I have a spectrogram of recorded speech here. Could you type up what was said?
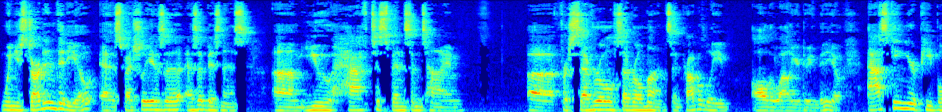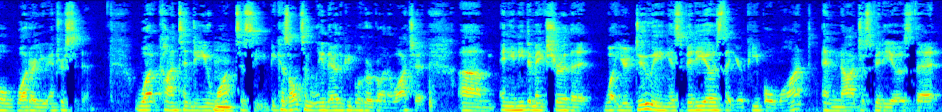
when you start in video, especially as a as a business, um, you have to spend some time uh, for several several months, and probably all the while you're doing video, asking your people what are you interested in What content do you mm. want to see? Because ultimately, they're the people who are going to watch it. Um, and you need to make sure that what you're doing is videos that your people want and not just videos that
